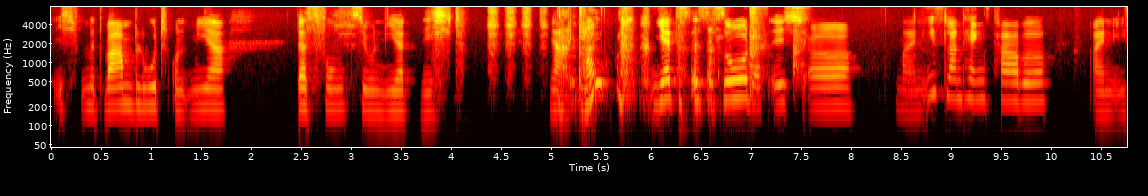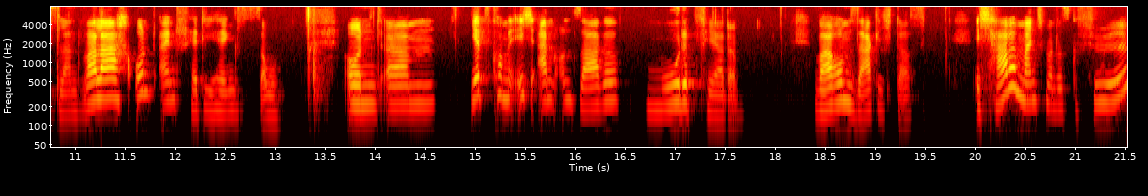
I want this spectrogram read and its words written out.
ich mit Warmblut und mir, das funktioniert nicht. Ja, Dann? jetzt ist es so, dass ich äh, meinen Islandhengst habe, einen Island-Wallach und einen Shetty-Hengst. So. Und ähm, jetzt komme ich an und sage Modepferde. Warum sage ich das? Ich habe manchmal das Gefühl,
